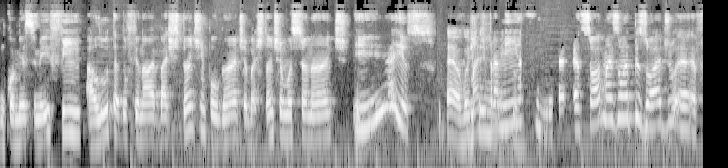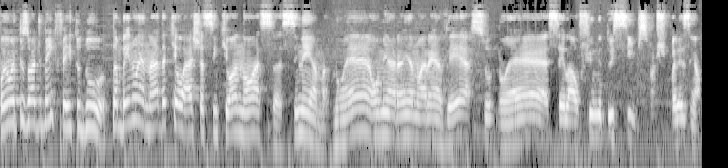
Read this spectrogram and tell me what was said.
um começo, meio e fim. A luta do final é bastante empolgante, é bastante emocionante. E é isso. É, eu gostei Mas para mim, assim, é, é, só mais um episódio. É, foi um episódio bem feito do. Também não é nada que eu acho assim que, ó, nossa, cinema. Não é Homem-Aranha no Aranha Verso, não é, sei lá, o filme dos Simpsons, por exemplo.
